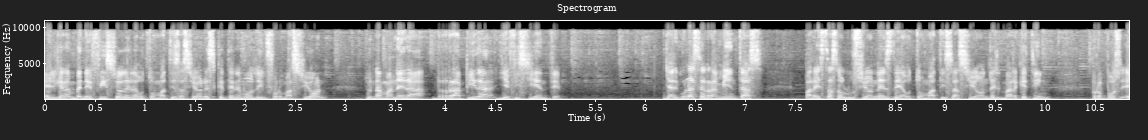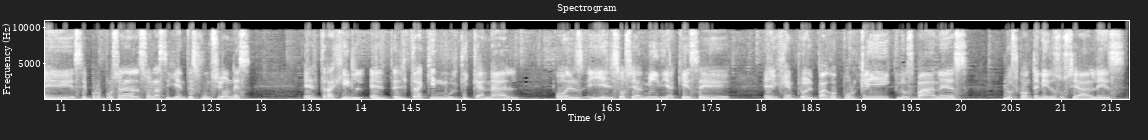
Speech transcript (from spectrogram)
el gran beneficio de la automatización es que tenemos la información de una manera rápida y eficiente. Y algunas herramientas para estas soluciones de automatización del marketing eh, se proporcionan son las siguientes funciones. El, el tracking multicanal y el social media, que es eh, el ejemplo del pago por clic, los banners, los contenidos sociales,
